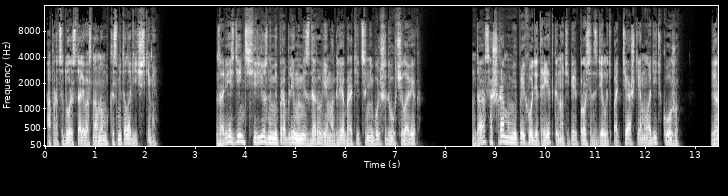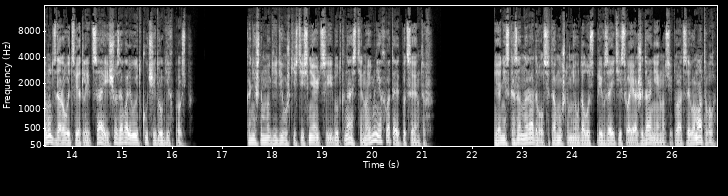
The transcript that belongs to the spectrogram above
а процедуры стали в основном косметологическими. За весь день с серьезными проблемами здоровья могли обратиться не больше двух человек. Да, со шрамами приходят редко, но теперь просят сделать подтяжки, омолодить кожу, вернуть здоровый цвет лица и еще заваливают кучей других просьб. Конечно, многие девушки стесняются и идут к Насте, но и мне хватает пациентов. Я несказанно радовался тому, что мне удалось превзойти свои ожидания, но ситуация выматывала.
